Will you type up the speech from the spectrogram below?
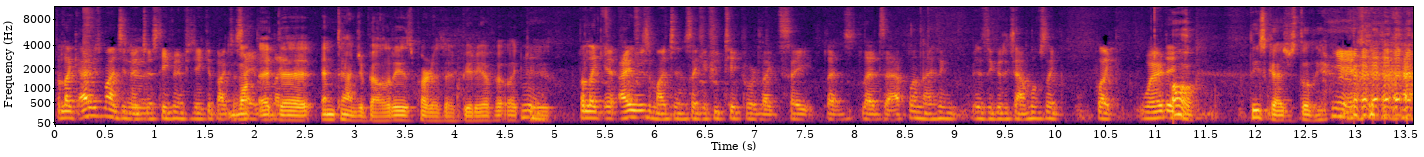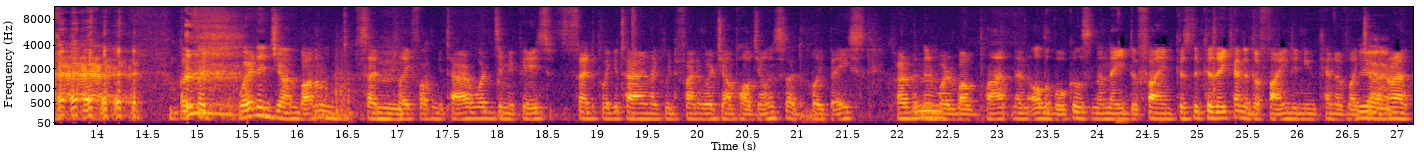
but like I was imagining Yeah. just even if you take it back to What, saying uh, like, the intangibility is part of the beauty of it like Yeah. too. But like I always imagine it's like if you take word like say Led, Led Zeppelin, I think is a good example. It's like like where did oh these guys are still here yeah. but it's like where did John Bonham decide to Mm. play fucking guitar? Where did Jimmy Page decide to play guitar? And like we defined where John Paul Jones decided to play bass. Part of it, and then Mm. where Robert Plant, and then all the vocals, and then they defined because because they kind of defined a new kind of like Yeah. genre.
